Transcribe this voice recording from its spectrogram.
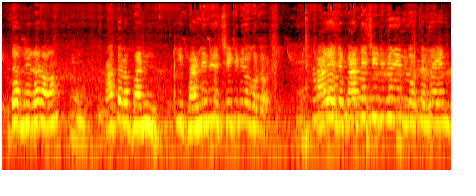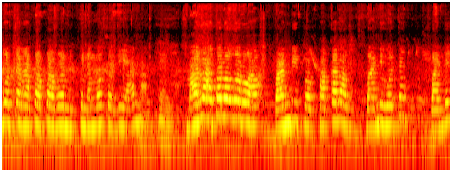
ఇద్దరు నిలడం. అతను బండి ఈ బండి మీద సీటు మీద కొట్టాడు అరే ఇది బండి సీటు మీద ఏం కొడతారా ఏం కొడతారా పాప వస్తుంది అన్న. మళ్ళీ అతను ఒకడు ఆ బండి పక్కన బండి కొడితే బండి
